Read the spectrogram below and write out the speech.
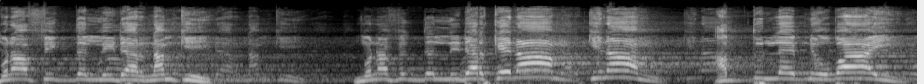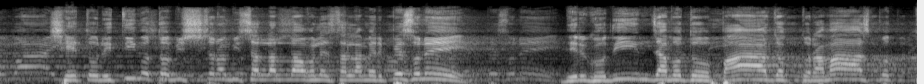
মুনাফিকদের লিডার নাম কি? মুনাফিকদের লিডার কে নাম? কি নাম? আব্দুল্লাহ ইবনে উবাই। সে তো রীতিমতো বিশ্বনবী সাল্লাল্লাহু আলাইহি সাল্লামের পেছনে। দীর্ঘদিন যাবত পা অক্ত নামাজ পড়ত।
